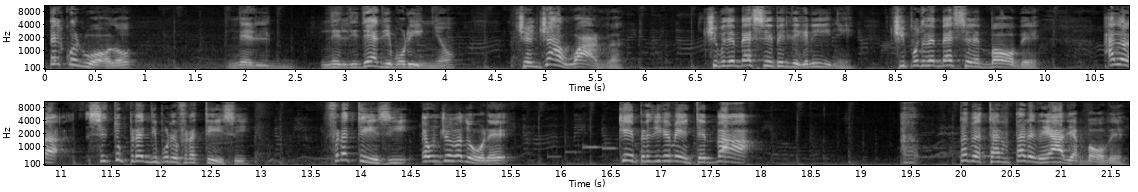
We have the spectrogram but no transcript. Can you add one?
per quel ruolo nel nell'idea di Mourinho c'è già War, ci potrebbe essere Pellegrini, ci potrebbe essere Bove. Allora, se tu prendi pure Frattesi, Frattesi è un giocatore che praticamente va a, proprio a tarpare le ali a Bove.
